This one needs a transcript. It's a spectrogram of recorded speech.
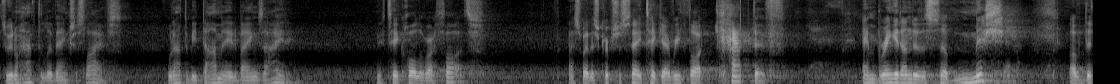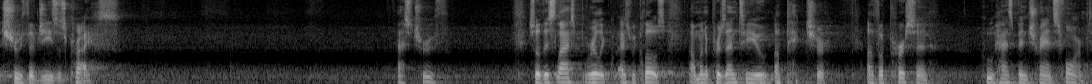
So we don't have to live anxious lives. We don't have to be dominated by anxiety. We take hold of our thoughts. That's why the scriptures say take every thought captive and bring it under the submission of the truth of Jesus Christ. That's truth. So, this last, really, as we close, I'm going to present to you a picture of a person who has been transformed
